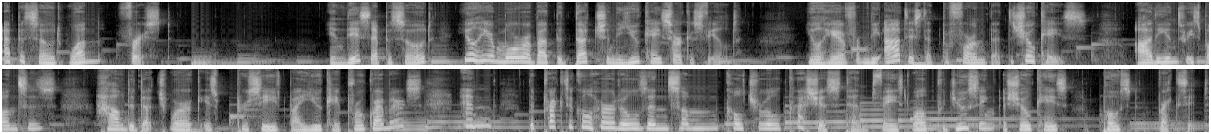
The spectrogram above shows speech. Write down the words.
episode 1 first. In this episode, you'll hear more about the Dutch and the UK circus field. You'll hear from the artist that performed at the showcase, audience responses, how the Dutch work is perceived by UK programmers, and the practical hurdles and some cultural clashes Tent faced while producing a showcase post Brexit.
